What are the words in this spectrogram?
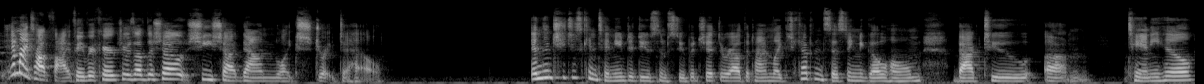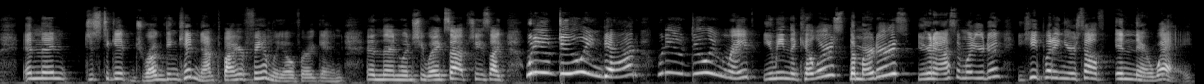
like in my top 5 favorite characters of the show she shot down like straight to hell. And then she just continued to do some stupid shit throughout the time. Like she kept insisting to go home back to um Tannyhill, and then just to get drugged and kidnapped by her family over again. And then when she wakes up, she's like, What are you doing, Dad? What are you doing, Rafe? You mean the killers? The murderers? You're gonna ask them what you're doing? You keep putting yourself in their way.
